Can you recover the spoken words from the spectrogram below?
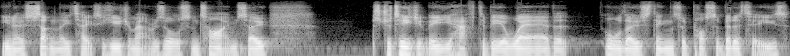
you know suddenly takes a huge amount of resource and time. So strategically, you have to be aware that all those things are possibilities,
